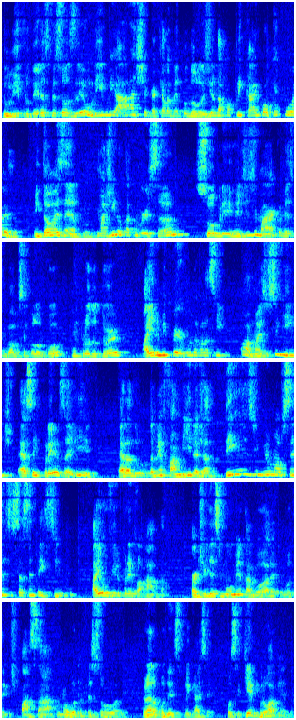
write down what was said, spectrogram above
do livro dele, as pessoas lêem o livro e acham que aquela metodologia dá para aplicar em qualquer coisa. Então, exemplo, imagina eu estar tá conversando sobre registro de marca, mesmo igual você colocou, com um produtor, aí ele me pergunta, fala assim, ó, oh, mas o seguinte, essa empresa aí era do, da minha família já desde 1965. Aí eu viro para ele e falo, ah, tá, a partir desse momento agora, eu vou ter que te passar para uma outra pessoa, para ela poder te explicar isso aí. Você quebrou a venda.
